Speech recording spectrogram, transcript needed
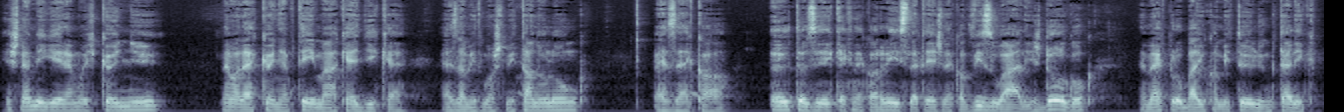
és nem ígérem, hogy könnyű, nem a legkönnyebb témák egyike ez, amit most mi tanulunk, ezek a öltözékeknek a részletésnek a vizuális dolgok, de megpróbáljuk, ami tőlünk telik,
